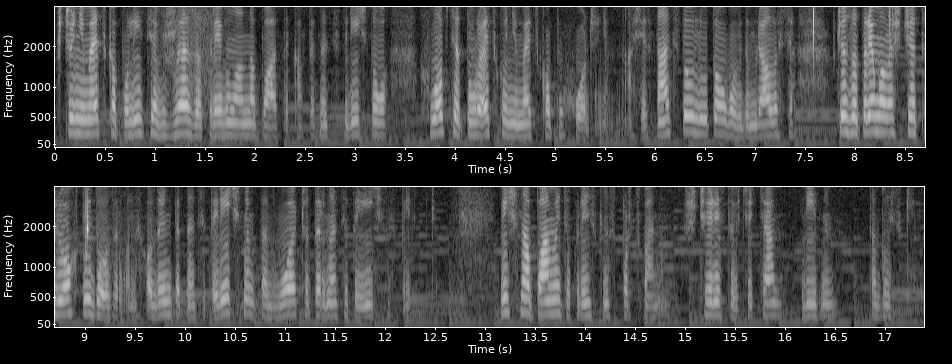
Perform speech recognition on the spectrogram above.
що німецька поліція вже затримала нападника 15-річного хлопця турецько-німецького походження. А 16 лютого повідомлялося, що затримали ще трьох підозрюваних: один 15-річним та двоє 14-річних підлітків. Вічна пам'ять українським спортсменам, щирі співчуття рідним та близьким.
